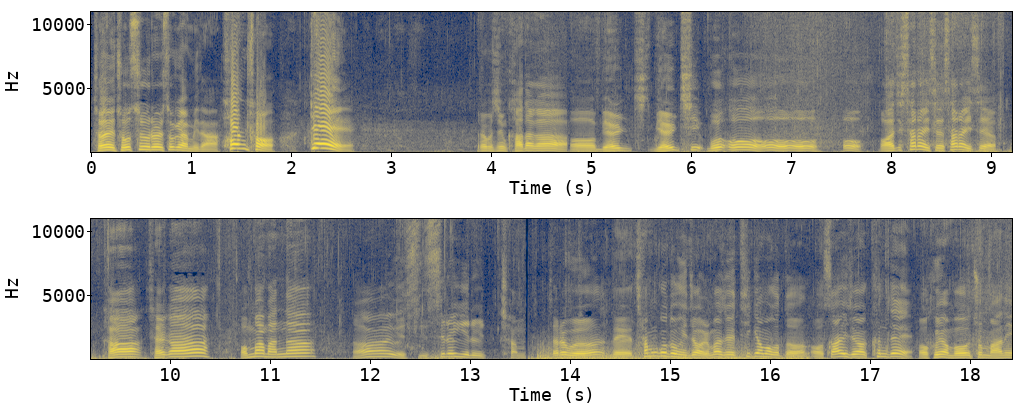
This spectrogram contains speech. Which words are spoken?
저의 조수를 소개합니다. 헌터 깨! 여러분 지금 가다가 어 멸치 멸치 뭐어어어어 어, 어, 아직 살아 있어요 살아 있어요. 가 잘 가. 엄마 만나. 아왜 쓰레기를 참. 자, 여러분 네 참고동이죠. 얼마 전에 튀겨 먹었던 어, 사이즈가 큰데 어 그냥 뭐 좀 많이.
